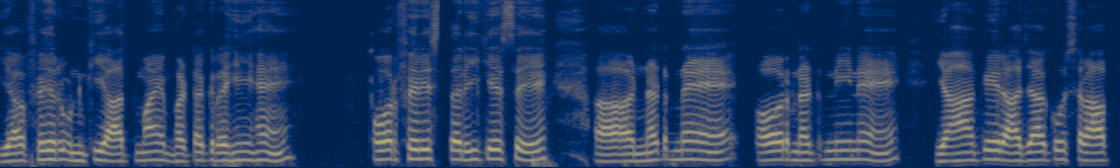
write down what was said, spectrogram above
या फिर उनकी आत्माएँ भटक रही हैं। और फिर इस तरीके से नट ने और नटनी ने यहाँ के राजा को श्राप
